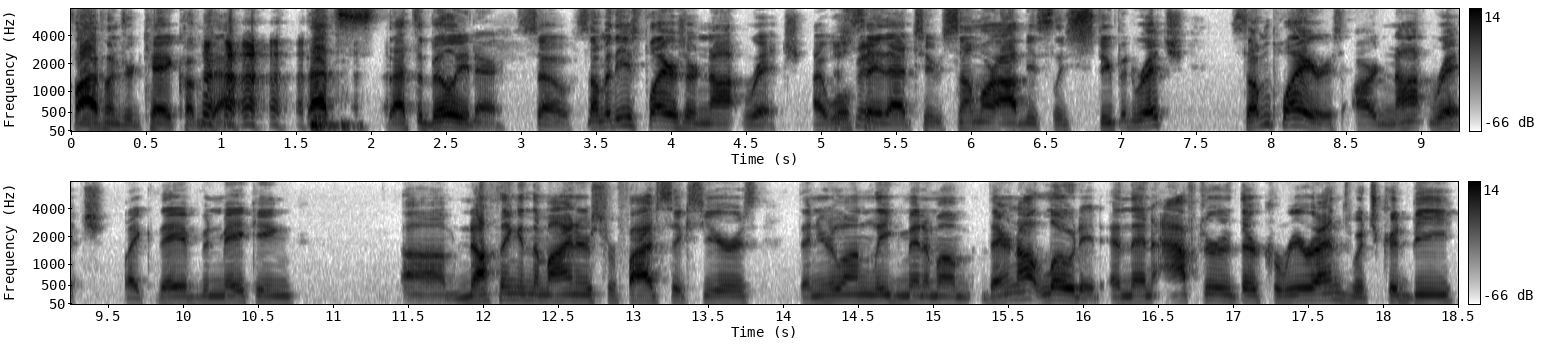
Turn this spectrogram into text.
500k comes out that's that's a billionaire. So some of these players are not rich. I will say that too. Some are obviously stupid rich some players are not rich. Like they have been making um, nothing in the minors for five, six years. Then you're on league minimum. They're not loaded. And then after their career ends, which could be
